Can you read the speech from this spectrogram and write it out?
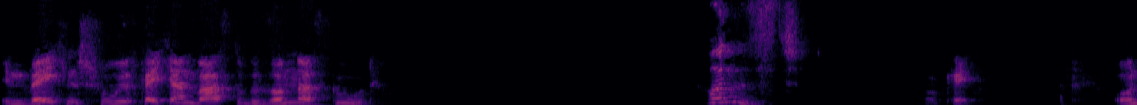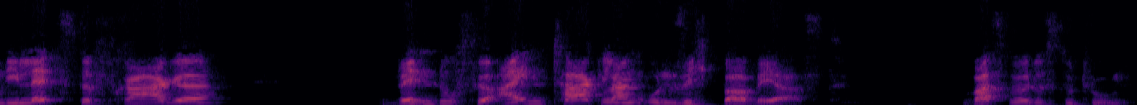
In welchen Schulfächern warst du besonders gut? Kunst. Okay. Und die letzte Frage. Wenn du für einen Tag lang unsichtbar wärst, was würdest du tun?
